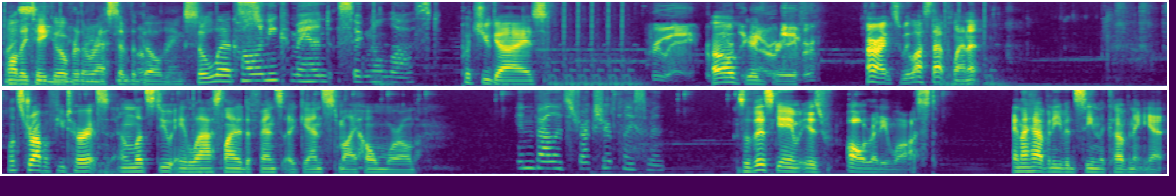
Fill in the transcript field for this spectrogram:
While they take over the rest of the buildings. So let's Colony command signal lost. put you guys. Crew A. Oh, good Gyro grief. Alright, so we lost that planet. Let's drop a few turrets and let's do a last line of defense against my home world. Invalid structure placement. So this game is already lost. And I haven't even seen the Covenant yet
